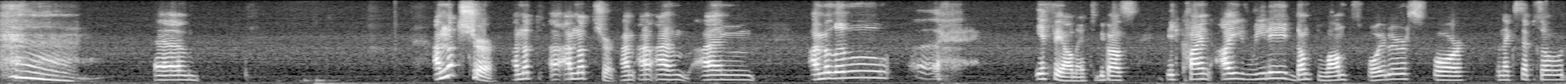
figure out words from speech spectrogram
um, I'm not sure. I'm not. Uh, I'm not sure. I'm. I, I'm. I'm. I'm a little uh, iffy on it because it kind. I really don't want spoilers for the next episode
